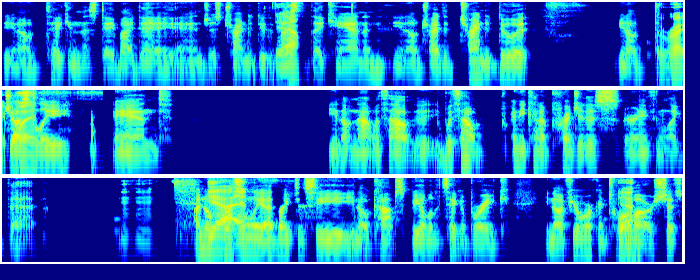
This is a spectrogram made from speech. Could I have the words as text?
you know, taking this day by day and just trying to do the Yeah. best that they can and, you know, try to trying to do it you know, The right way. justly and, you know, not without uh, without any kind of prejudice or anything like that. hmm I know Yeah. And personally, I'd like to see, you know, cops be able to take a break. You know, if you're working yeah. 12-hour shifts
